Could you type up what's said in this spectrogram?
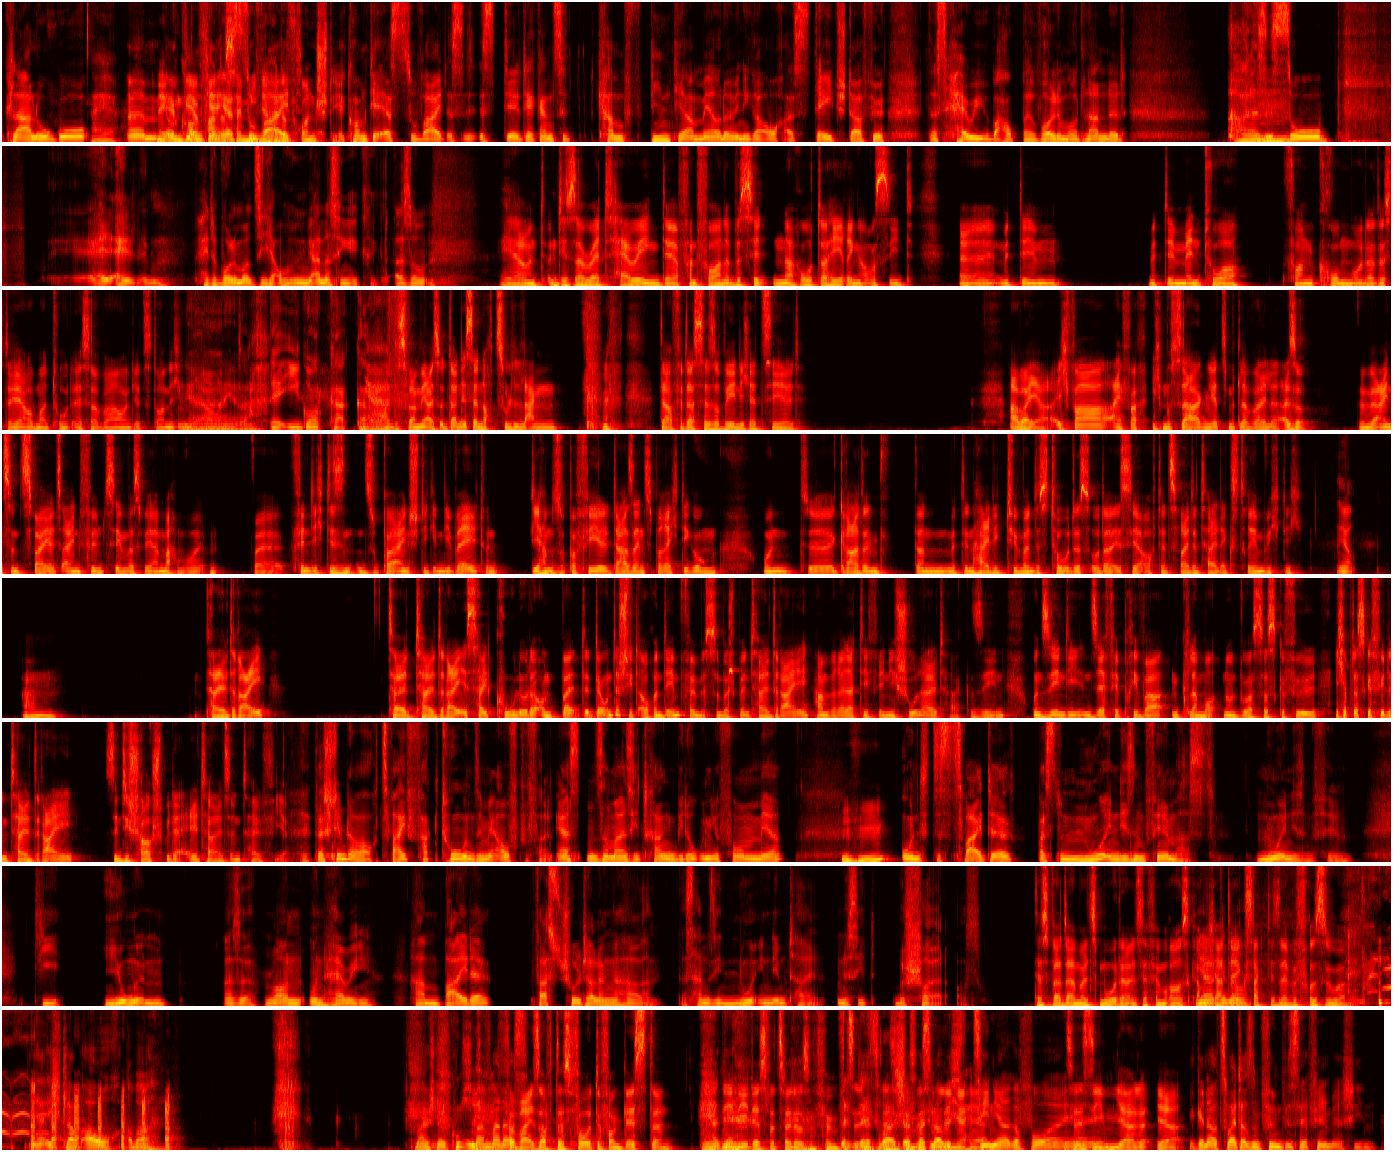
Klar, Logo. Naja. Ähm, nee, er kommt ja erst zu halt weit. Er kommt ja erst zu weit. Es ist der, der ganze Kampf dient ja mehr oder weniger auch als Stage dafür, dass Harry überhaupt bei Voldemort landet. Aber das mhm. ist so. Hätte Voldemort sich auch irgendwie anders hingekriegt. Also. Ja, und, und dieser Red Herring, der von vorne bis hinten nach roter Hering aussieht, äh, mit dem mit dem Mentor von Krumm, oder? Dass der ja auch mal Todesser war und jetzt doch nicht mehr. Ja, und, ja. Ach, der Igor Kacker. Ja, das war mir also. Und dann ist er noch zu lang dafür, dass er so wenig erzählt. Aber ja, ich war einfach, ich muss sagen, jetzt mittlerweile, also, wenn wir eins und zwei als einen Film sehen, was wir ja machen wollten, weil finde ich, die sind ein super Einstieg in die Welt und die haben super viel Daseinsberechtigung und äh, gerade dann mit den Heiligtümern des Todes, oder ist ja auch der zweite Teil extrem wichtig. Ja. Ähm, Teil 3. Teil, Teil 3 ist halt cool, oder? Und bei, der Unterschied auch in dem Film ist zum Beispiel in Teil 3 haben wir relativ wenig Schulalltag gesehen und sehen die in sehr viel privaten Klamotten und du hast das Gefühl, ich habe das Gefühl, in Teil 3 sind die Schauspieler älter als in Teil 4. Das stimmt aber auch. Zwei Faktoren sind mir aufgefallen. Erstens einmal, sie tragen wieder Uniformen mehr. Mhm. Und das Zweite, was du nur in diesem Film hast, nur in diesem Film, die Jungen, also Ron und Harry, haben beide fast schulterlange Haare. Das haben sie nur in dem Teil. Und es sieht bescheuert aus. Das war damals Mode, als der Film rauskam. Ja, ich hatte genau. exakt dieselbe Frisur. Ja, ich glaube auch, aber. Mal schnell gucken, wann war das? Ich verweise auf das Foto von gestern. Ja, nee, nee, das war 2015. Das, das war, das, das war glaube ich, zehn Jahre vor. Das war ja, sieben Jahre, ja. Genau, 2005 ist der Film erschienen.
